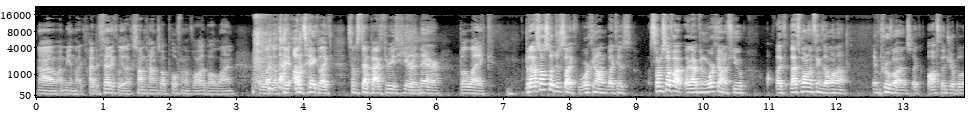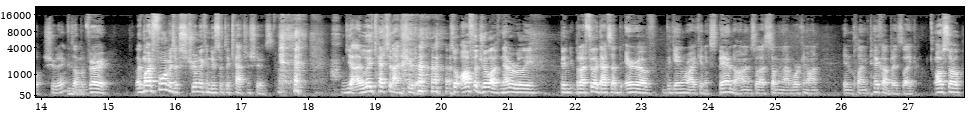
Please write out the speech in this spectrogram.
Now, I mean, like hypothetically, like sometimes I'll pull from the volleyball line, or like I'll take, I'll take like some step back threes here and there. But like, but that's also just like working on like is some stuff. I, like I've been working on a few. Like that's one of the things I want to improve on is like off the dribble shooting because I'm a very like my form is extremely conducive to catch and shoots. yeah, I literally catch it and I shoot it. So off the dribble, I've never really been, but I feel like that's an area of the game where I can expand on, and so that's something I'm working on in playing pickup. Is like also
